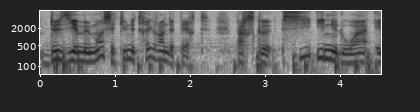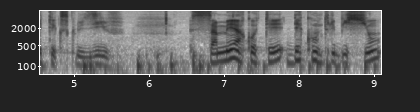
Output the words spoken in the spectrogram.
Deuxièmement, c'est une très grande perte. Parce que si une loi est exclusive, ça met à côté des contributions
